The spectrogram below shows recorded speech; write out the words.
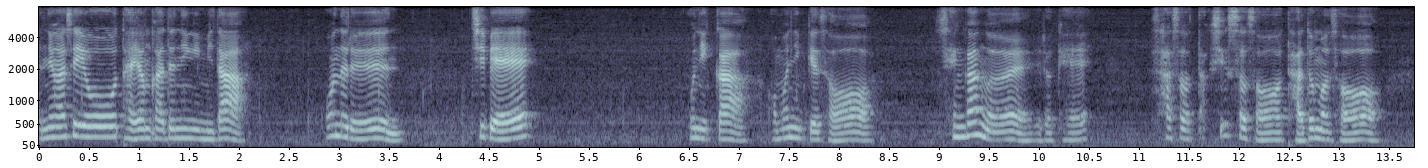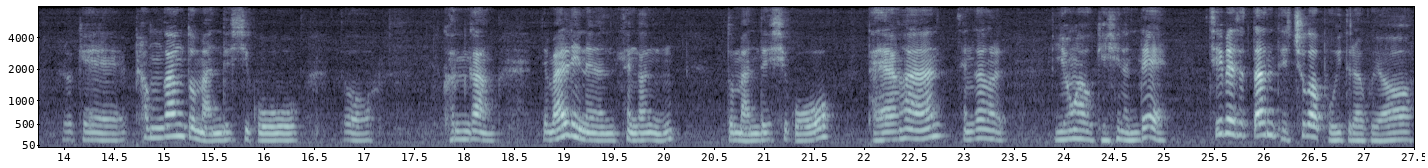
안녕하세요. 다영 가드닝입니다. 오늘은 집에 오니까 어머님께서 생강을 이렇게 사서 딱 씻어서 다듬어서 이렇게 평강도 만드시고 또 건강 말리는 생강도 만드시고 다양한 생강을 이용하고 계시는데 집에서 딴 대추가 보이더라고요.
